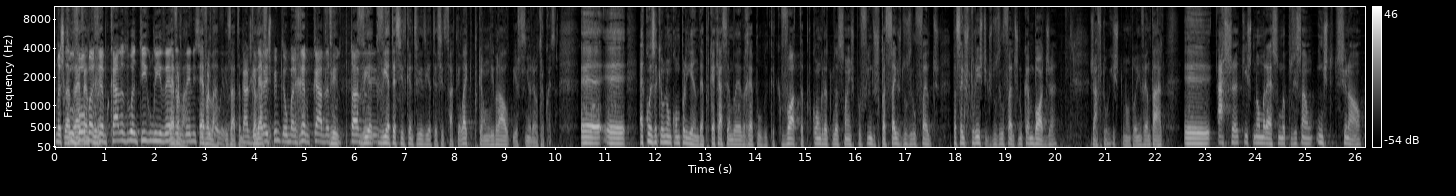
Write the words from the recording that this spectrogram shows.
Mas que levou uma rabecada do antigo líder É verdade, da iniciativa. é verdade, Livre. exatamente. Carlos Que, Guimarães Pinto deu uma rabecada que, no deputado. que devia, que devia ter sido quem devia, ter sido de facto eleito, porque é um liberal e este senhor é outra coisa. Eh, a coisa que eu não compreendo é porque é que a Assembleia da República, que vota por congratulações pelo fim dos passeios dos elefantes, passeios turísticos dos elefantes no Camboja, já votou isto, não estou a inventar, eh, acha que isto não merece uma posição institucional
